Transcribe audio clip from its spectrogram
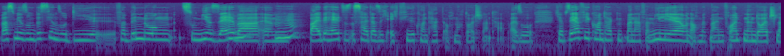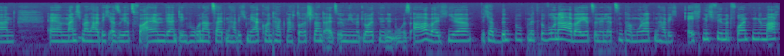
was mir so ein bisschen so die Verbindung zu mir selber mhm. Ähm, mhm. Beibehält, das ist halt, dass ich echt viel Kontakt auch nach Deutschland habe. Also ich habe sehr viel Kontakt mit meiner Familie und auch mit meinen Freunden in Deutschland. Ähm, manchmal habe ich, also jetzt vor allem während den Corona-Zeiten, habe ich mehr Kontakt nach Deutschland als irgendwie mit Leuten in den USA, weil hier, ich habe Mitbewohner, aber jetzt in den letzten paar Monaten habe ich echt nicht viel mit Freunden gemacht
